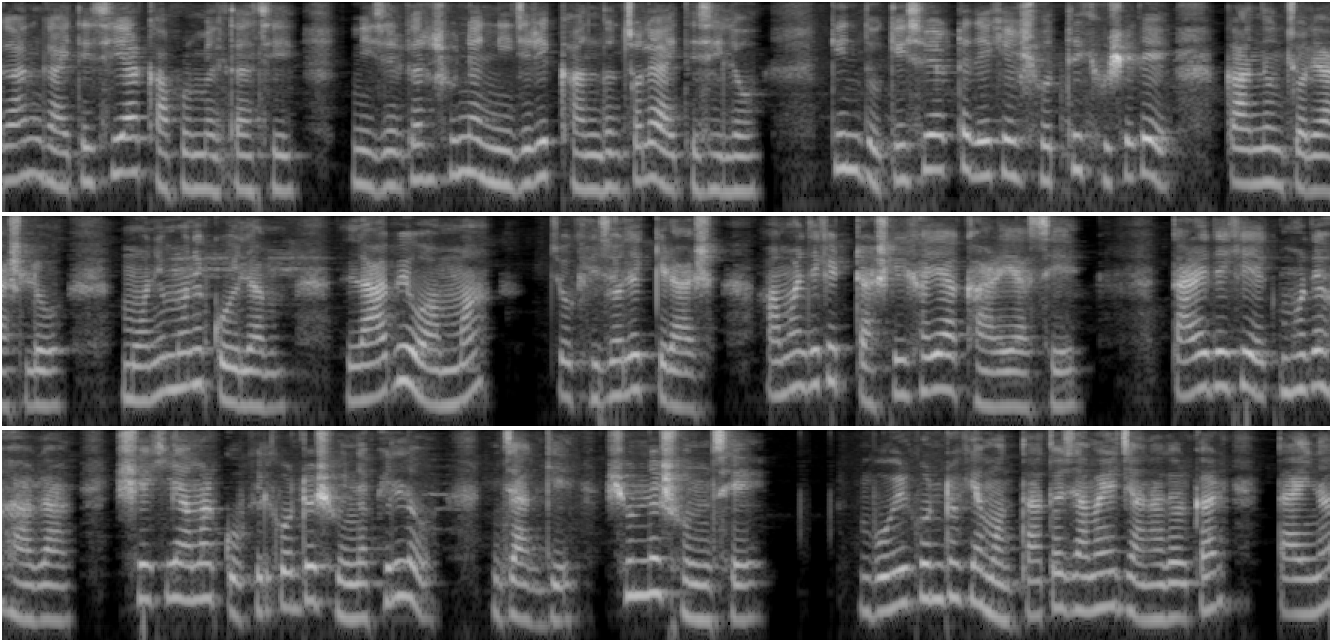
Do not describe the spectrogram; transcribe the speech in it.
গান গাইতেছি আর কাপড় মেলতেছি নিজের গান শুনে নিজেরই কান্দন চলে আইতেছিল। কিন্তু কিছু একটা দেখে সত্যি খুশিতে কান্দন চলে আসলো। মনে মনে কইলাম, লাভ ইউ আম্মা, চোখে জলে ক্রাশ, আমার দিকে টাসকি খাইয়া খাড়ে আছে। তারে দেখে এক মুহূর্তে ভাবলাম, সে কি আমার কোকিল কণ্ঠ শুনে ফেলল যাগ্গে শুনলে শুনছে। বইয়ের কণ্ঠ কেমন? তা তো জামাইয়ের জানা দরকার। তাই না?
